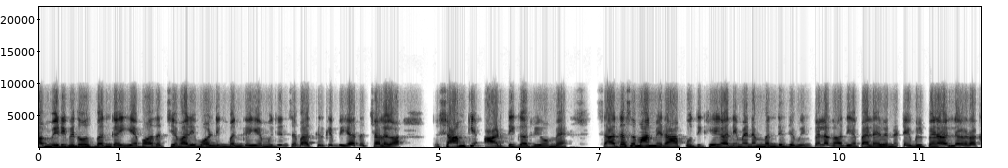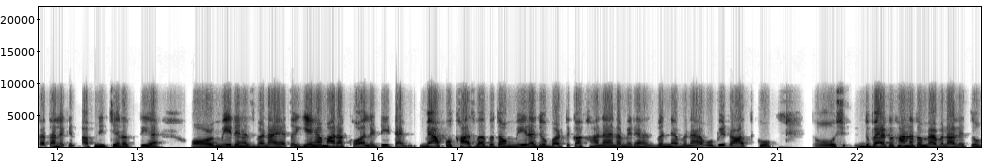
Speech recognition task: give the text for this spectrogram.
अब मेरी भी दोस्त बन गई है, बहुत अच्छी हमारी बॉन्डिंग बन गई है। मुझे इनसे बात करके बेहद अच्छा लगा। तो शाम की आरती कर रही हूँ मैं। सादा सामान मेरा आपको दिखेगा नहीं। मैंने मंदिर ज़मीन पे लगा दिया। पहले मैंने टेबल पे रखा था, लेकिन अब नीचे रख दिया है और मेरे हस्बैंड आया तो ये है हमारा क्वालिटी टाइम मैं आपको खास बात बताऊँ, मेरा जो बर्थ का खाना है ना, मेरे हस्बैंड ने बनाया वो भी रात को। तो दोपहर का खाना तो मैं बना लेती हूँ।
